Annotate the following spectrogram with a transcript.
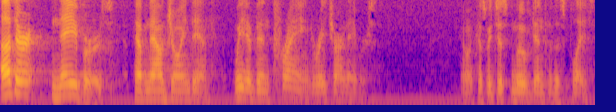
other neighbors have now joined in. We have been praying to reach our neighbors. Because you know, we just moved into this place.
